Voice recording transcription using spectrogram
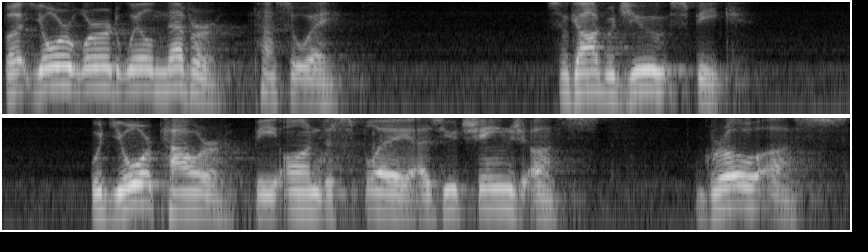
but your word will never pass away. So, God, would you speak? Would your power be on display as you change us, grow us,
